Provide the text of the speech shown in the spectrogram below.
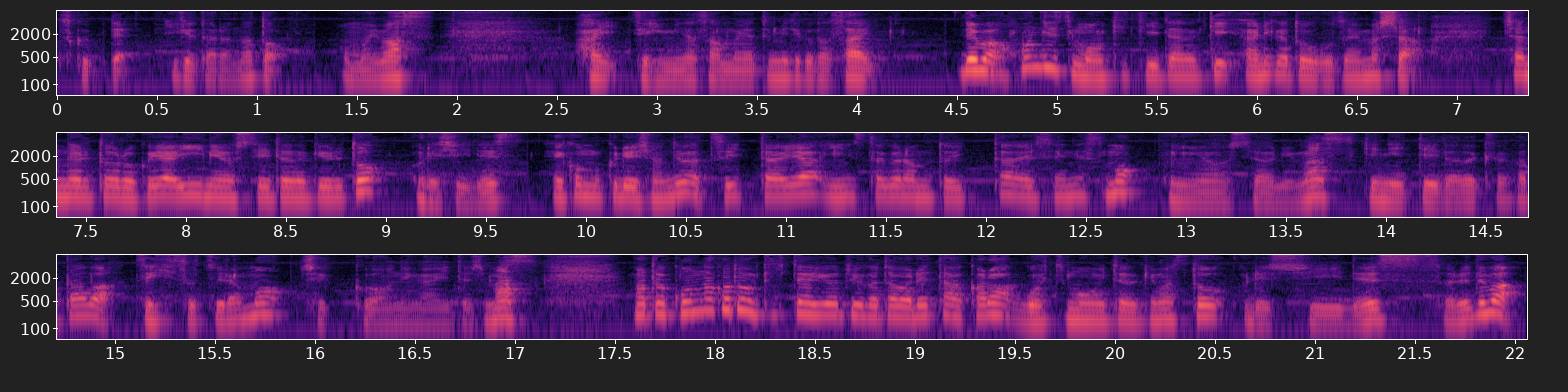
作っていけたらなと思いますはいぜひ皆さんもやってみてくださいでは本日もお聴きいただきありがとうございました。チャンネル登録やいいねをしていただけると嬉しいです。エコムクリエーションでは Twitter や Instagram といった SNS も運用しております。気に入っていただけた方はぜひそちらもチェックをお願いいたします。またこんなことを聞きたいよという方はレターからご質問をいただけますと嬉しいです。それでは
